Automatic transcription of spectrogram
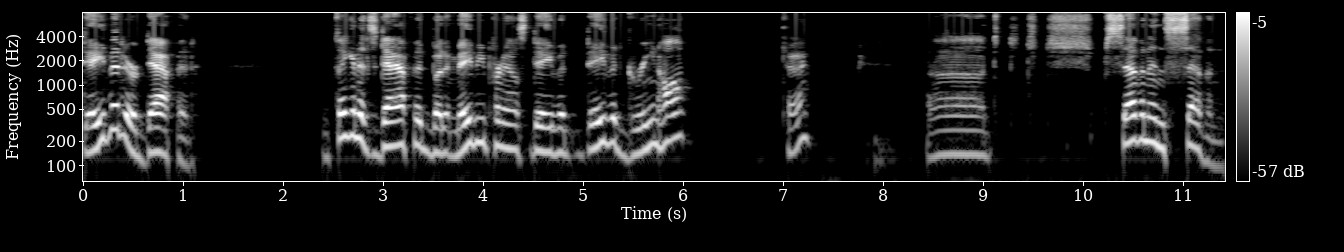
David or Daffod? I'm thinking it's Daffod, but it may be pronounced David. David Greenhoff. Okay. Uh, seven and seven.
